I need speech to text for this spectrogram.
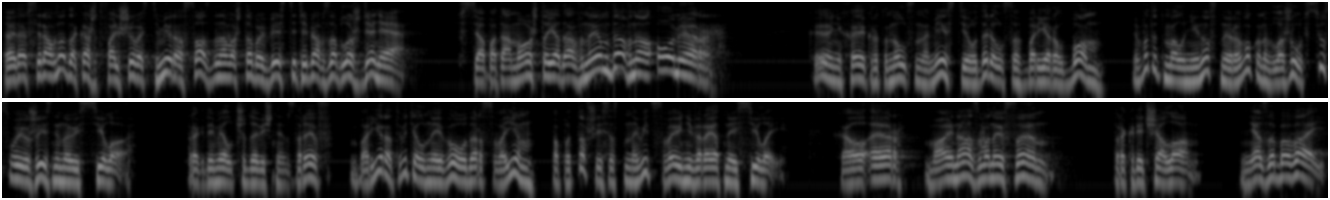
то это все равно докажет фальшивость мира, созданного, чтобы ввести тебя в заблуждение! Все потому, что я давным-давно умер!» Кэйонь Хэй крутанулся на месте и ударился в барьер лбом. В этот молниеносный рывок он вложил всю свою жизненную силу. Прогремел чудовищный взрыв, барьер ответил на его удар своим, попытавшись остановить своей невероятной силой. «Хаоэр, мой названный сын!» – прокричал он. «Не забывай,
